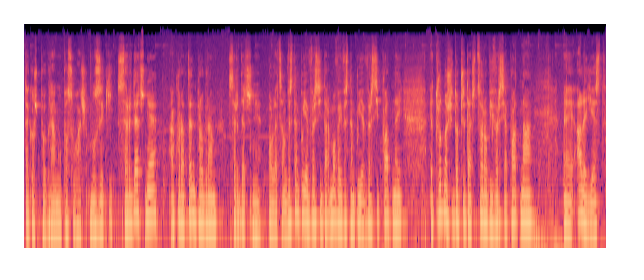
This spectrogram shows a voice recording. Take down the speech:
tegoż programu posłuchać muzyki. Serdecznie, akurat ten program serdecznie polecam. Występuje w wersji darmowej, występuje w wersji płatnej. E, Trudno się doczytać, co robi wersja płatna, e, ale jest,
